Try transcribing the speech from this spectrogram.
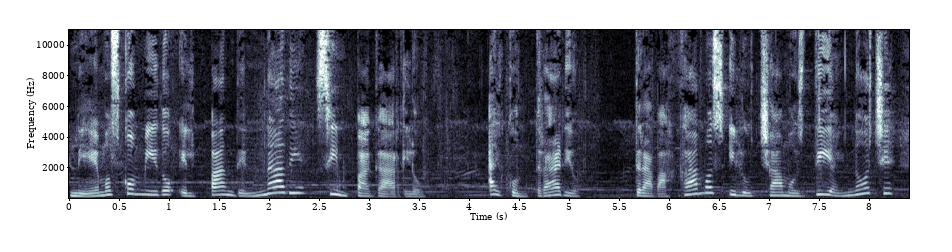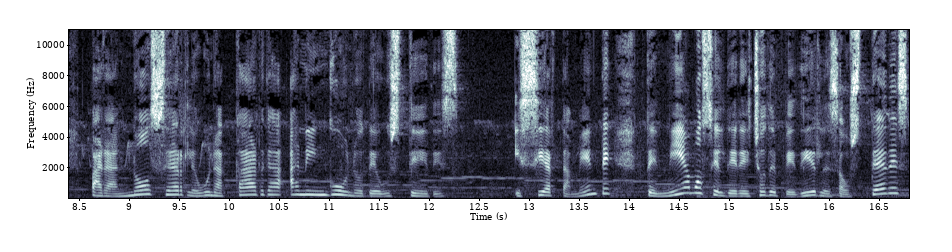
ni hemos comido el pan de nadie sin pagarlo. Al contrario, trabajamos y luchamos día y noche para no serle una carga a ninguno de ustedes. Y ciertamente teníamos el derecho de pedirles a ustedes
